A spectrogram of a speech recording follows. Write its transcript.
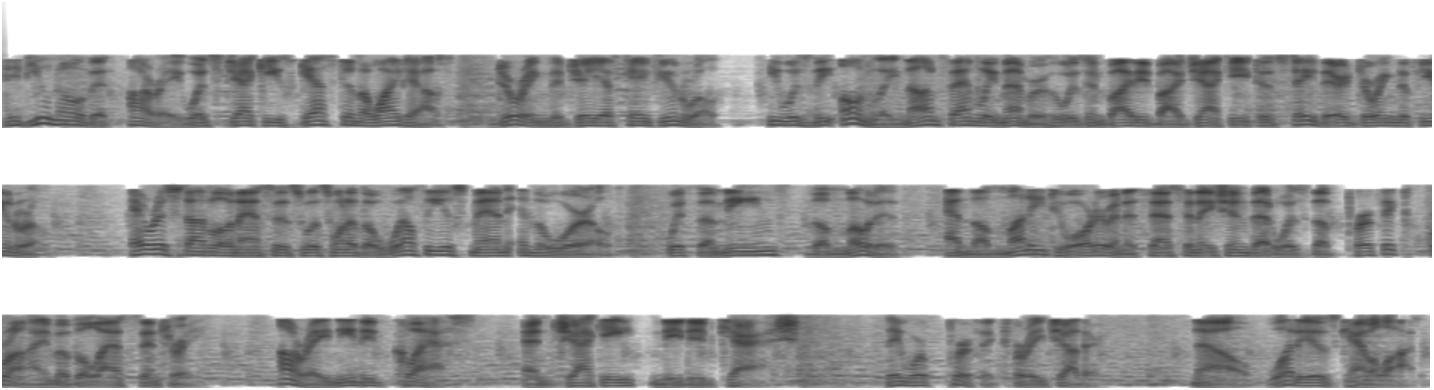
Did you know that Ari was Jackie's guest in the White House during the JFK funeral? He was the only non-family member who was invited by Jackie to stay there during the funeral. Aristotle Onassis was one of the wealthiest men in the world, with the means, the motive, and the money to order an assassination that was the perfect crime of the last century. Ari needed class, and Jackie needed cash. They were perfect for each other. Now, what is Camelot?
